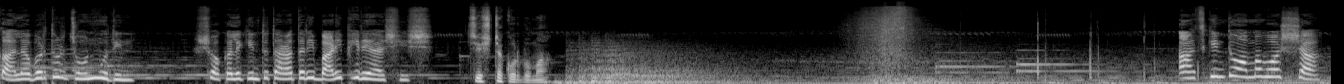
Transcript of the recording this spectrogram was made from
কাল আবার তোর জন্মদিন। সকালে কিন্তু তাড়াতাড়ি বাড়ি ফিরে আসিস। চেষ্টা করব মা। আজ কিন্তু অমাবস্যা।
